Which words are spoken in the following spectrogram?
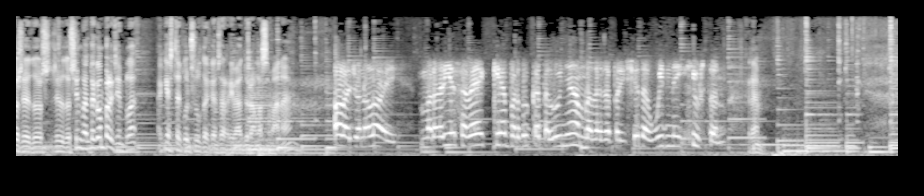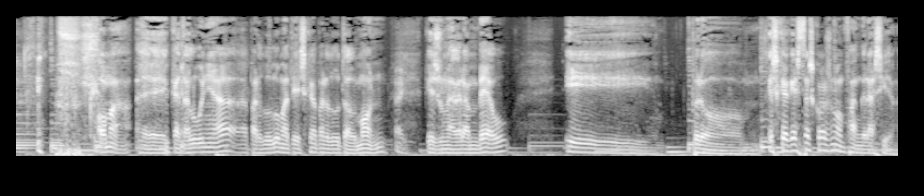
202 02 50, com per exemple aquesta consulta que ens ha arribat durant la setmana. Hola, Joan Eloi. M'agradaria saber què ha perdut Catalunya amb la desaparició de Whitney Houston. Caram. Home, eh, Catalunya ha perdut el mateix que ha perdut el món, Ai. que és una gran veu, i... però és que aquestes coses no em fan gràcia.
